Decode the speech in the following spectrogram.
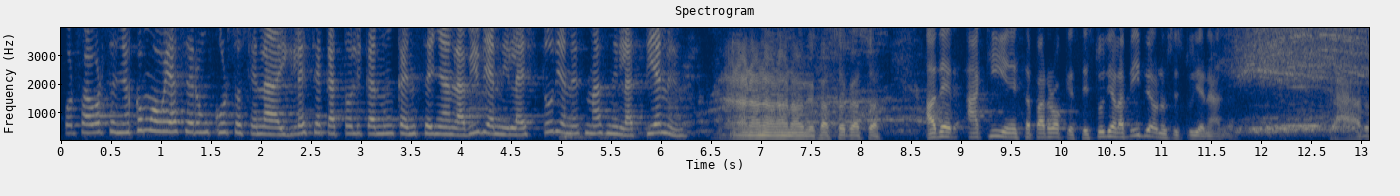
Por favor, señor, ¿cómo voy a hacer un curso si en la iglesia católica nunca enseñan la Biblia, ni la estudian, es más, ni la tienen? No, no, no, no, no, ¿qué pasó, pasó? A ver, aquí en esta parroquia, ¿se estudia la Biblia o no se estudia nada? Claro.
